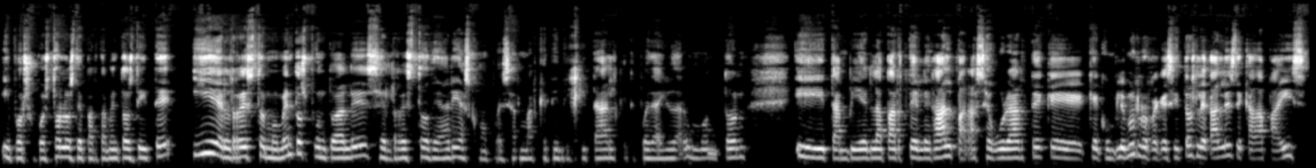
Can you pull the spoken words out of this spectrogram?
y por supuesto los departamentos de IT y el resto en momentos puntuales, el resto de áreas como puede ser marketing digital que te puede ayudar un montón y también la parte legal para asegurarte que cumplimos los requisitos legales de cada país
